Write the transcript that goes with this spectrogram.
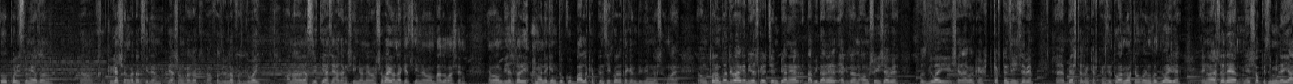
খুব পরিশ্রমী একজন আহ, ক্রিকেট সংগঠক ছিলেন। ক্রীড়া সংগঠক ফজলুল্লাহ ফজলু ভাই ওনার অনেক স্মৃতি আছে সাধাংশী ইউনিয়নে এবং সবাই ওনাকে চিনেন এবং ভালোবাসেন। এবং বিশেষ করে উনি কিন্তু খুব ভালো ক্যাপ্টেন্সি করে থাকেন বিভিন্ন সময়। এবং তরুণ প্রতিভাকে বিশেষ করে চ্যাম্পিয়নের দাবিদারের একজন অংশ হিসাবে ফজলু ভাই সেরা এবং ক্যাপ্টেন্সি হিসেবে বেস্ট একজন ক্যাপ্টেন্সি তো আমি অর্থ করিম ফজলু ভাইরে তাই আসলে সব কিছু মিলাইয়া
